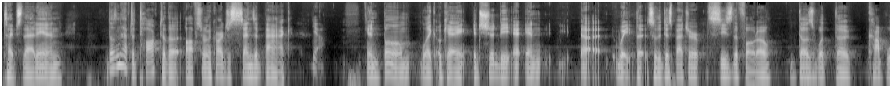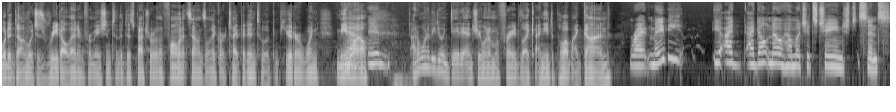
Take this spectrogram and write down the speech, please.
types that in, doesn't have to talk to the officer in the car, just sends it back Yeah. and boom, like okay, it should be. And uh, wait, the, so the dispatcher sees the photo, does what the cop would have done, which is read all that information to the dispatcher over the phone. It sounds like, or type it into a computer. When meanwhile, and- I don't want to be doing data entry when I'm afraid like I need to pull out my gun. Right. Maybe yeah, I I don't know how much it's changed since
